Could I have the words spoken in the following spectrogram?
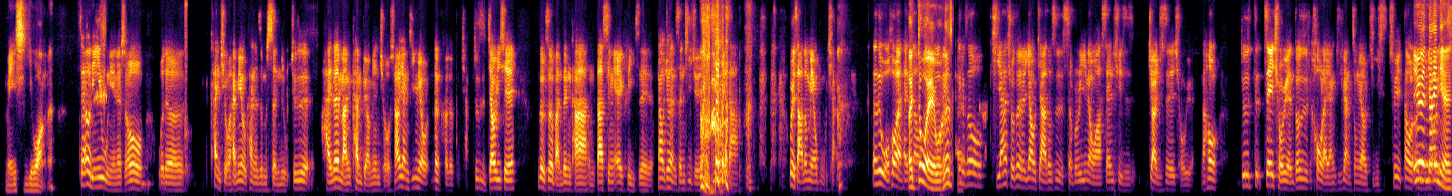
没希望了。在二零一五年的时候，我的看球还没有看得这么深入，就是还在蛮看表面球。然后杨基没有任何的补强，就是教一些乐色板凳咖，什么 Dustin Ackley 之类的。那我就很生气，觉得为啥 为啥都没有补强？但是我后来才知道，对我那那个时候其他球队的要价都是 Sabrino 啊、Sanchez、Judge 这些球员，然后。就是这这些球员都是后来杨基非常重要的基石，所以到了因为那一年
